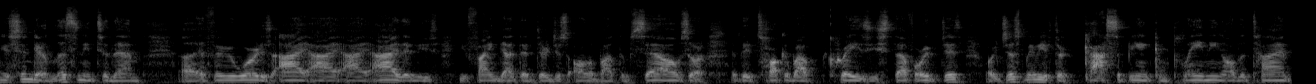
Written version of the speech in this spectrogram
you're sitting there listening to them, uh, if every word is I, I, I, I, then you you find out that they're just all about themselves, or if they talk about crazy stuff, or just or just maybe if they're gossiping and complaining all the time,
